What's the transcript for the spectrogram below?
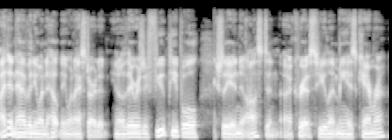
I didn't have anyone to help me when I started. You know, there was a few people actually in Austin. Uh, Chris, he lent me his camera.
